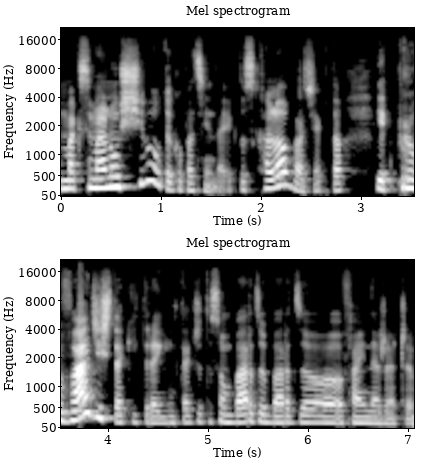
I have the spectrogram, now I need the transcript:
maksymalną siłę tego pacjenta, jak to skalować, jak to, jak prowadzić taki trening. Także to są bardzo, bardzo fajne rzeczy.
